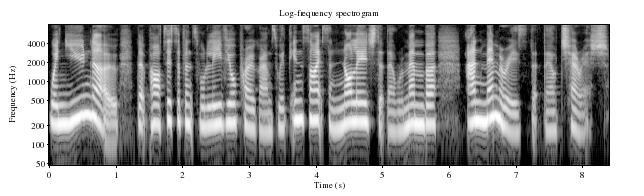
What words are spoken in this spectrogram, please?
when you know that participants will leave your programs with insights and knowledge that they'll remember and memories that they'll cherish.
